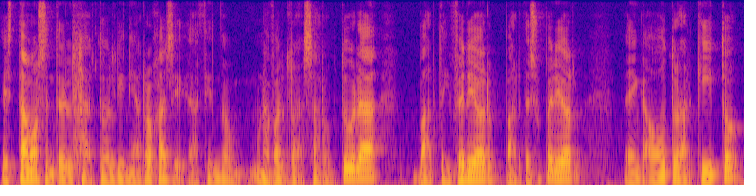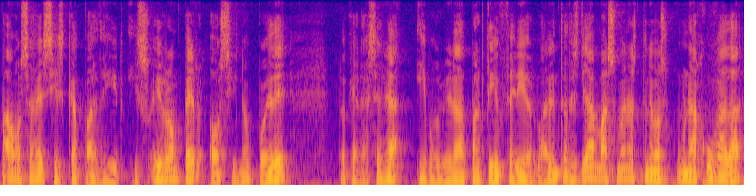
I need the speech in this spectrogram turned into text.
estamos entre las dos líneas rojas y haciendo una falsa ruptura, parte inferior, parte superior. Venga, otro arquito. Vamos a ver si es capaz de ir y romper o si no puede, lo que hará será y volver a la parte inferior, ¿vale? Entonces ya más o menos tenemos una jugada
